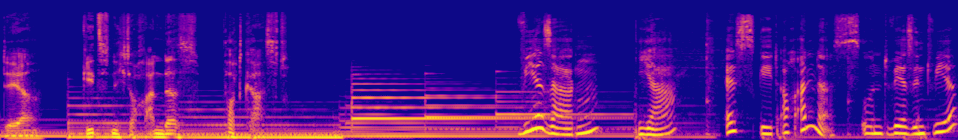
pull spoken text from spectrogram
der Geht's nicht auch anders Podcast. Wir sagen, ja, es geht auch anders. Und wer sind wir?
